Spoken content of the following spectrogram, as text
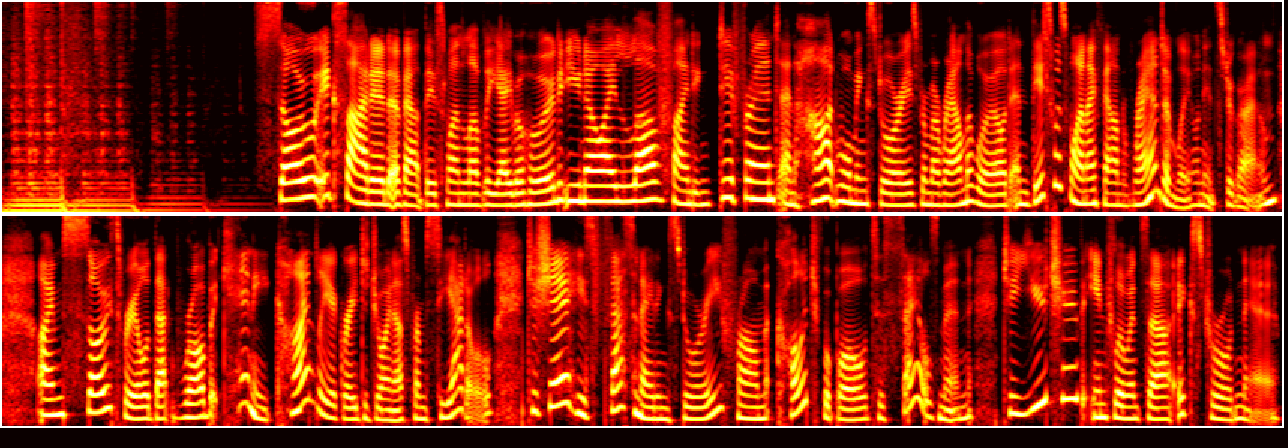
so excited about this one, lovely neighborhood. You know, I love finding different and heartwarming stories from around the world, and this was one I found randomly on Instagram. I'm so thrilled that Rob Kenney kindly agreed to join us from Seattle to share his fascinating story from college football to salesman to YouTube influencer extraordinaire.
